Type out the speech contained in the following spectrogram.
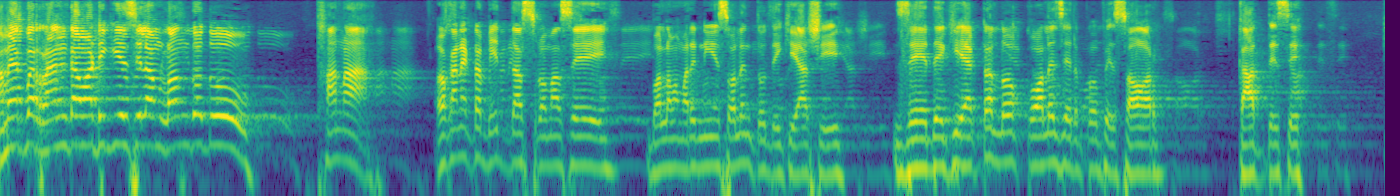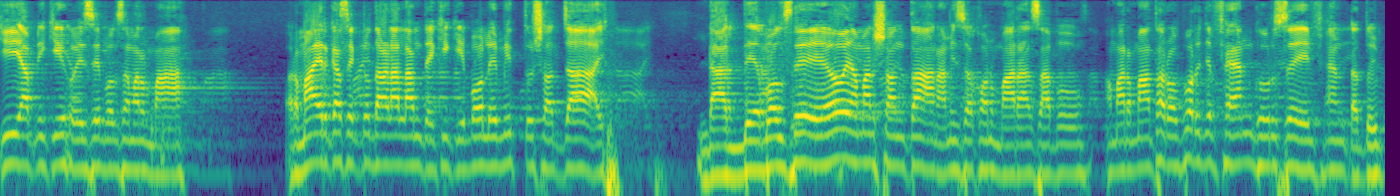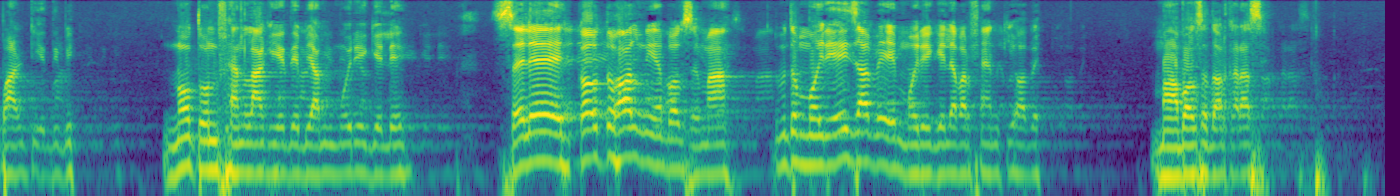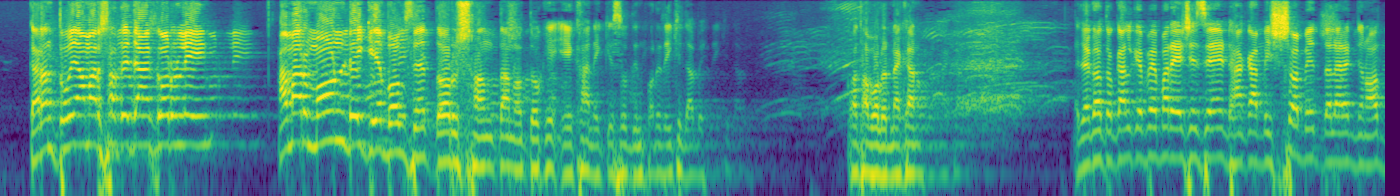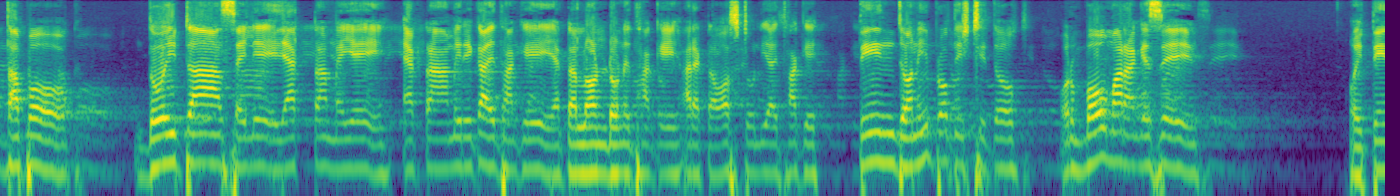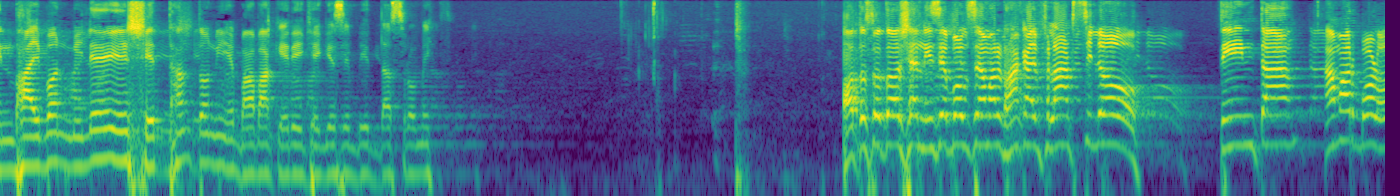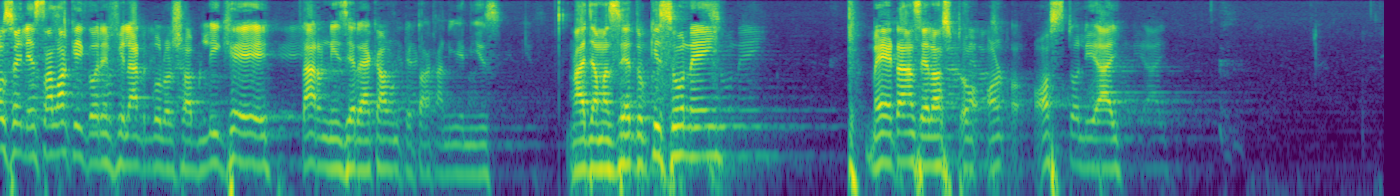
আমি একবার রাঙ্গামাটি গিয়েছিলাম লঙ্গদু থানা। ওখানে একটা বৃদ্ধাশ্রম আছে। বললাম, আমারে নিয়ে চলেন তো দেখি আসি। যে দেখি একটা লোক কলেজের প্রফেসর কাঁদতেছে। কি আপনি কি হয়েছে? বলছে আমার মা। আর মায়ের কাছে একটু দাঁড়ালাম, দেখি কি বলে, মৃত্যু সজ্জায় ডাক দিয়ে বলছে, ওই আমার সন্তান, আমি যখন মারা যাব, আমার মাথার ওপরে যে ফ্যান ঘুরছে, এই ফ্যানটা তুই পাল্টিয়ে দিবি। নতুন ফ্যান লাগিয়ে দেবে, আমি মরে গেলে। ছেলে, কৌতূহল নিয়ে বলছে, মা, তুমি তো মরেই যাবে, মরে গেলে আবার ফ্যান কি হবে? মা বলছে, দরকার আছে। কারণ তুই আমার সাথে যা করলি, আমার মন ডেকে বলছে, তোর সন্তানও তোকে এখানে কিছুদিন পরে রেখে যাবে। কথা বলেন না কেন? গতকালকে পেপারে এসেছে, ঢাকা বিশ্ববিদ্যালয়ের একজন অধ্যাপক দুইটা ছেলে, একটা মেয়ে, একটা আমেরিকায় থাকে, একটা লন্ডনে থাকে, আর একটা অস্ট্রেলিয়ায় থাকে। তিনজনই প্রতিষ্ঠিত। ওর বউ মারা গেছে। ওই তিন ভাই বোন মিলে সিদ্ধান্ত নিয়ে বাবাকে রেখে গেছে বৃদ্ধাশ্রমে। অথচ তো সে নিজে বলছে, আমার ঢাকায় ফ্ল্যাট ছিল। তিনটা আমার বড় ছেলে চালাকি করে ফ্ল্যাটগুলো সব লিখে তার নিজের অ্যাকাউন্টে টাকা নিয়ে নিয়েছে। আজ আমার যেহেতু কিছু নেই। মেয়েটা আছে অস্ট্রেলিয়ায়।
